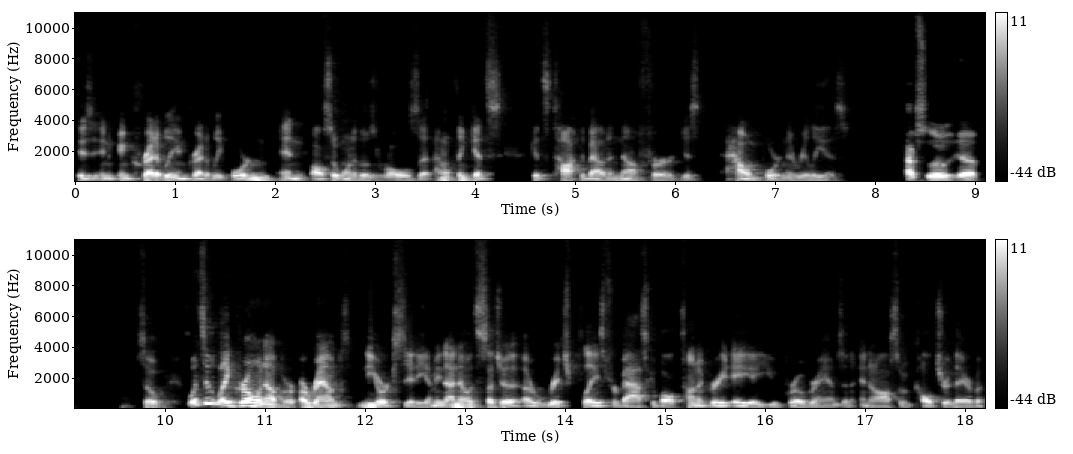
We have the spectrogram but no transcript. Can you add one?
is in- incredibly, incredibly important. And also one of those roles that I don't think gets gets talked about enough for just how important it really is. Absolutely, yeah. So, what's it like growing up around New York City? I mean, I know it's such a, a rich place for basketball, ton of great AAU programs and, and, an awesome culture there. But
